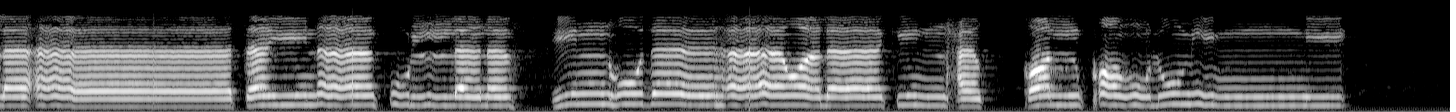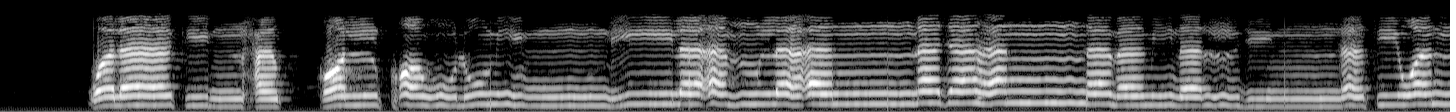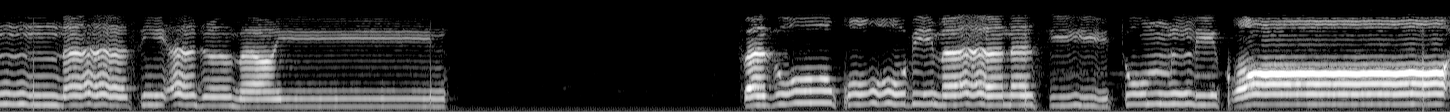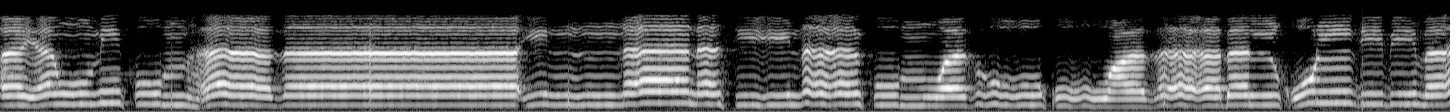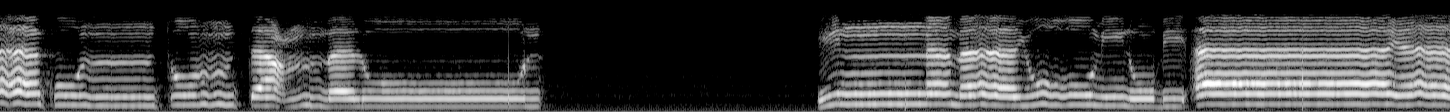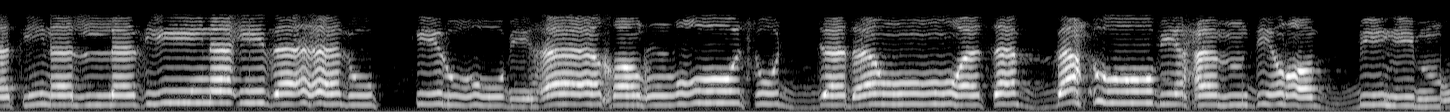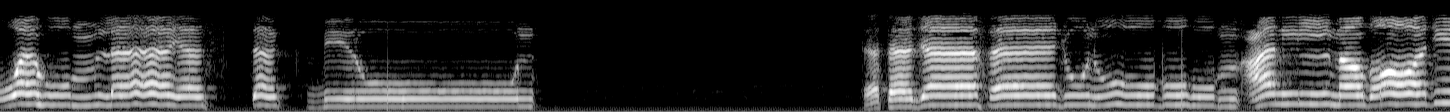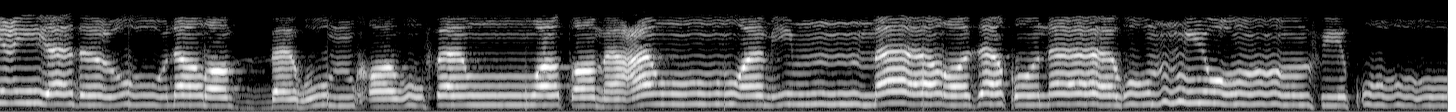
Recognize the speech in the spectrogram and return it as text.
لآتينا كل نفس هداها ولكن حق القول مني ولكن حق القول مني لأملأن جهنم من الجن والناس أجمعين فذوقوا بما نسيتم لقاء يومكم هذا إنا نسيناكم وذوقوا عذاب الخلد بما كنتم تعملون. إنما يؤمن بآخر وهم لا يستكبرون تتجافى جنوبهم عن المضاجع يدعون ربهم خوفا وطمعا ومما رزقناهم ينفقون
